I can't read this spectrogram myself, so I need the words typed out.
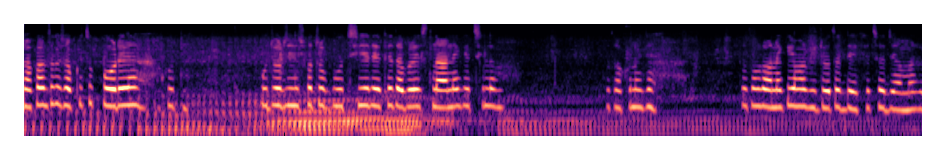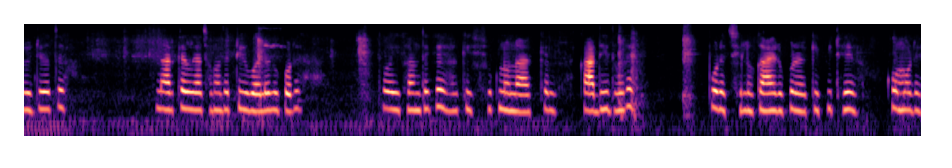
সকাল থেকে সব কিছু করে পুজোর জিনিসপত্র গুছিয়ে রেখে তারপরে স্নানে গেছিলাম। তো তখন ওই যে তো তোমরা অনেকেই আমার ভিডিওতে দেখেছ যে আমার ভিডিওতে নারকেল গাছ আমাদের টিউবওয়েলের উপরে। তো ওইখান থেকে আর কি শুকনো নারকেল কাঁধি ধরে পড়েছিল, গায়ের উপরে আর কি, পিঠে, কোমরে।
